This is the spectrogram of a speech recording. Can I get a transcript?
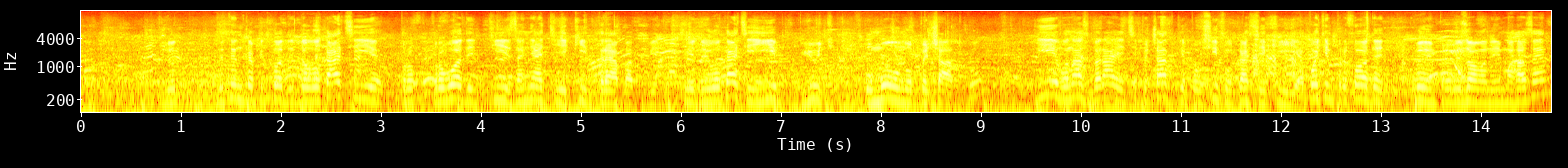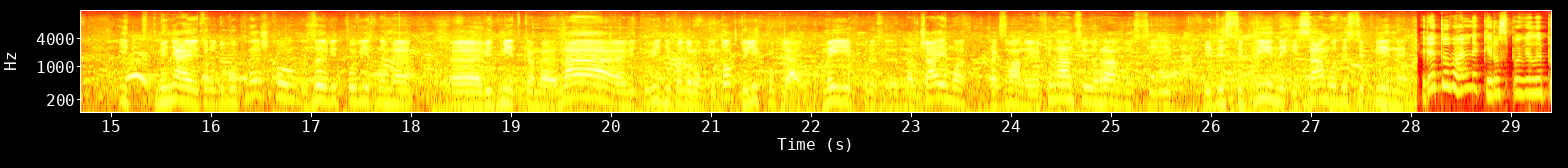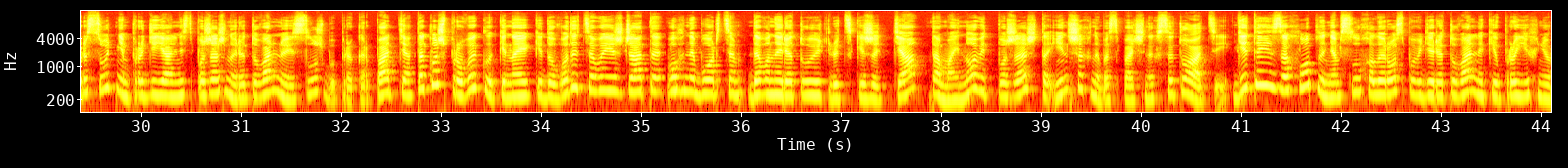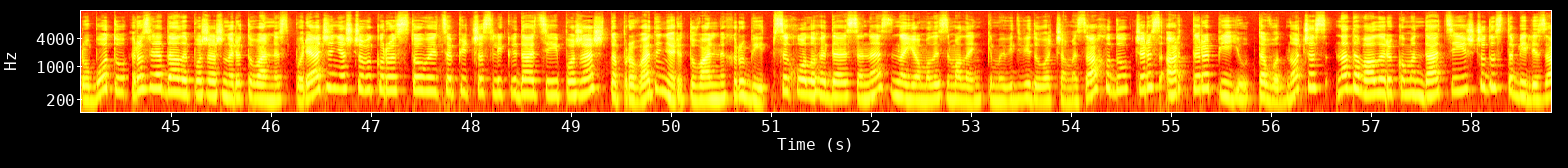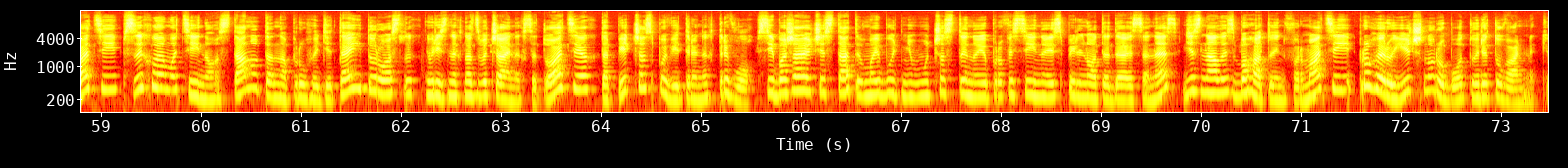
Дитинка підходить до локації, про- проводить ті заняття, які треба від відповідної локації, її б'ють умовну печатку. І вона збирає ці печатки по всіх локаціях, які є. Потім приходить в імпровізований магазин і міняє трудову книжку з відповідними е, відмітками на відповідні подарунки, тобто їх купляють. Ми їх навчаємо так званої фінансової грамотності, і, дисципліни, і самодисципліни. Рятувальники розповіли присутнім про діяльність пожежно-рятувальної служби Прикарпаття, також про виклики, на які доводиться виїжджати вогнеборцям, де вони рятують людське життя та майно від пожеж та інших небезпечних ситуацій. Діти із захопленням слухали розповіді рятувальників про їхню роботу, розглядали пожежно-рятувальне спорядження, що використовується під час ліквідації пожеж та проведення рятувальних робіт. Психологи ДСНС знайомились з маленькими відвідувачами заходу через арт-терапію та водночас надавали рекомендації щодо стабілізації психоемоційного стану та напруги дітей і дорослих в різних надзвичайних ситуаціях та під час повітряних тривог. Всі бажаючі стати в майбутньому частиною професійної спільноти ДСНС дізнались багато інформації про героїчну роботу рятувальників.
